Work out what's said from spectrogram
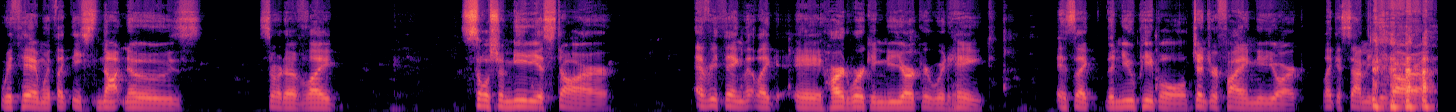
with him with like these snot nose sort of like social media star, everything that like a hardworking New Yorker would hate. It's like the new people gentrifying New York, like a Sammy Guevara,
